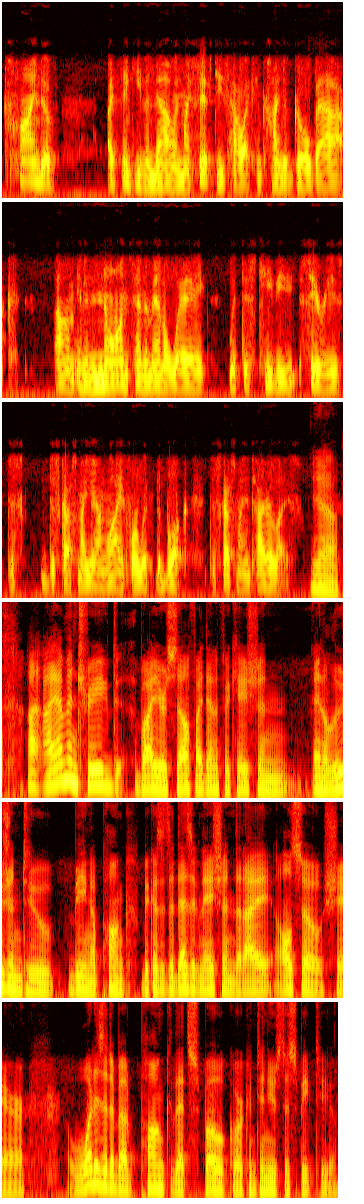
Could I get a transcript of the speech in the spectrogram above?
kind of, I think even now in my 50s, how I can kind of go back um, in a non-sentimental way with this TV series, dis- discuss my young life, or with the book, discuss my entire life. Yeah. I, I am intrigued by your self identification and allusion to being a punk because it's a designation that I also share. What is it about punk that spoke or continues to speak to you?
